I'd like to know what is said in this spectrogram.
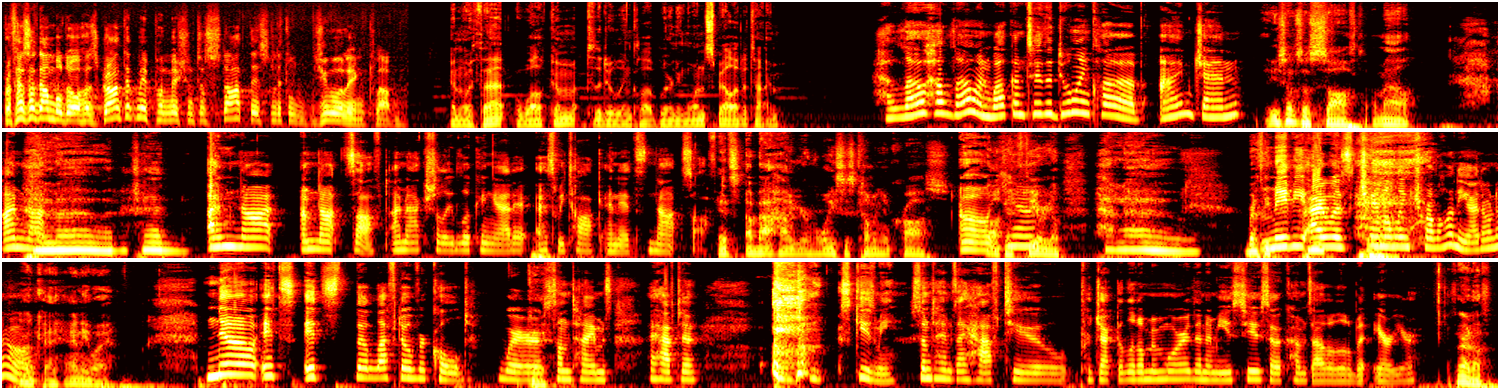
Professor Dumbledore has granted me permission to start this little dueling club. And with that, welcome to the Dueling Club, learning one spell at a time. Hello, hello, and welcome to the Dueling Club. I'm Jenn. You sound so soft. I'm Al. I'm not. Hello, I'm Jenn. I'm not. I'm not soft. I'm actually looking at it as we talk, and it's not soft. It's about how your voice is coming across. Oh, like yeah. ethereal. Hello. Breathy. Maybe I was channeling Trelawney. I don't know. Okay. Anyway, No, it's it's the leftover cold where Okay. sometimes I have to. excuse me. Sometimes I have to project a little bit more than I'm used to, so it comes out a little bit airier. fair enough.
